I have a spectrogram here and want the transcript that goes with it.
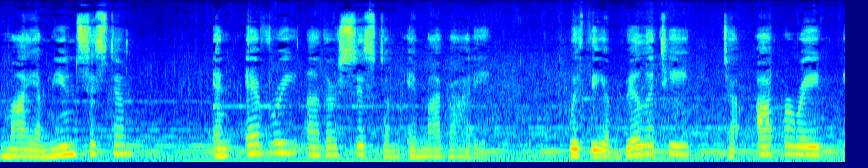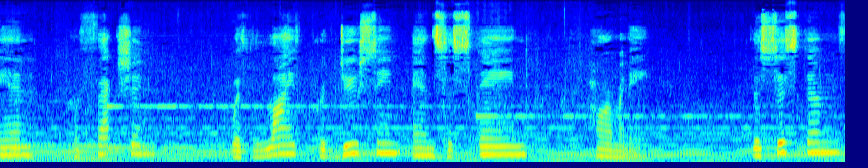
my immune system and every other system in my body with the ability to operate in perfection with life producing and sustained harmony. The systems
